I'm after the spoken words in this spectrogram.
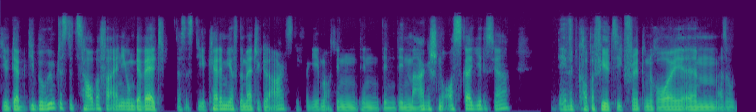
die, der, die berühmteste Zaubervereinigung der Welt. Das ist die Academy of the Magical Arts. Die vergeben auch den, den, den, den magischen Oscar jedes Jahr. David Copperfield, Siegfried und Roy, ähm, also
